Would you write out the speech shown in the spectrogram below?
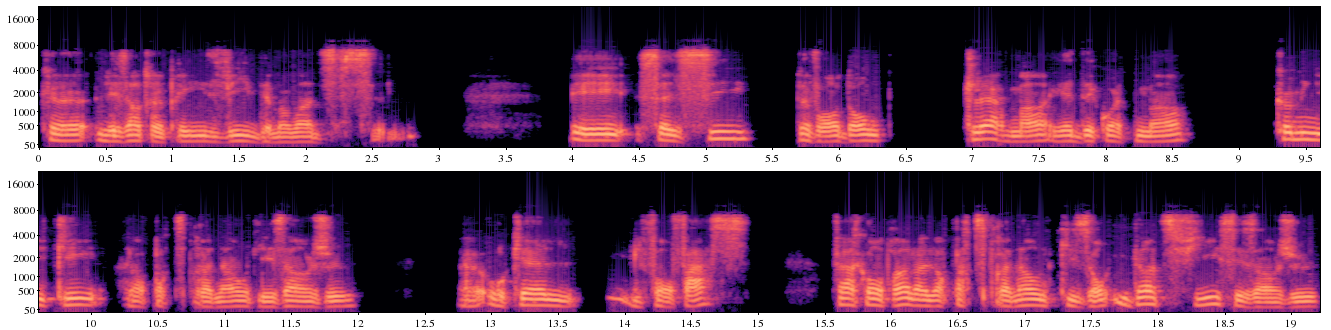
que les entreprises vivent des moments difficiles. Et celles-ci devront donc clairement et adéquatement communiquer à leurs parties prenantes les enjeux euh, auxquels ils font face, faire comprendre à leurs parties prenantes qu'ils ont identifié ces enjeux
